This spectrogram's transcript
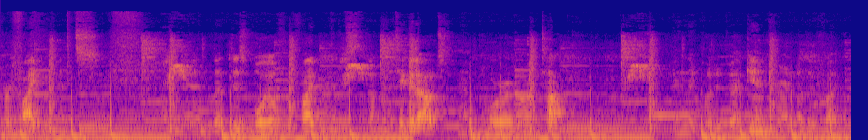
for five minutes and then let this boil for five minutes. I'm gonna take it out and pour it on top and then put it back in for another five minutes.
